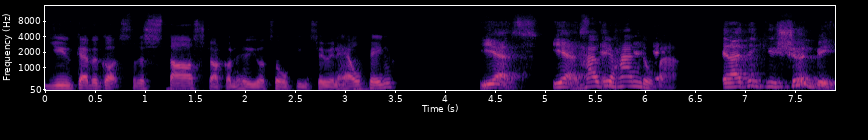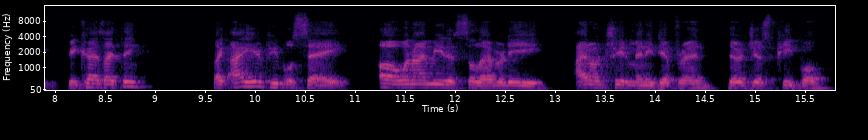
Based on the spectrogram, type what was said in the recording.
you've ever got sort of starstruck on who you're talking to and helping? Yes, yes. How do you and, handle that? And I think you should be because I think, like I hear people say, "Oh, when I meet a celebrity, I don't treat them any different. They're just people."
